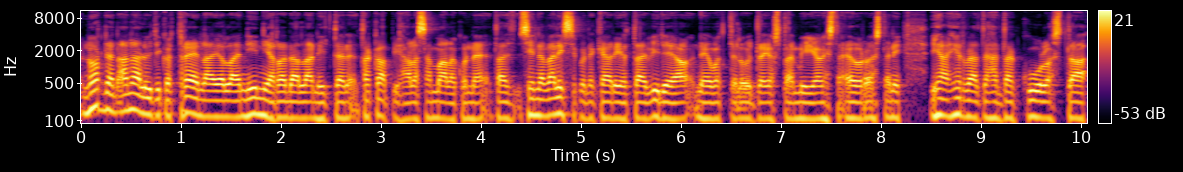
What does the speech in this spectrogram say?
Norden analyytikot treenaa jollain ninja-radalla niiden takapihalla samalla, kun ne, tai siinä välissä kun ne käydään jotain videoneuvotteluita jostain miljoonista euroista, niin ihan hirveältähän tämä kuulostaa.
